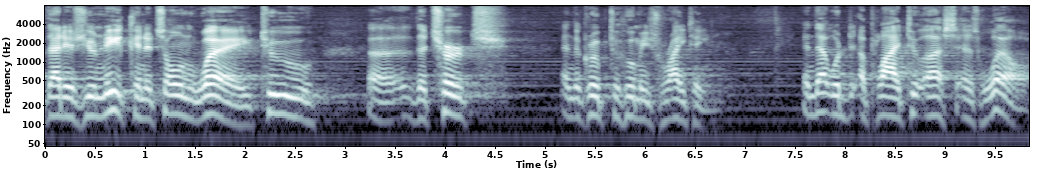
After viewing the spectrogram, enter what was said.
that is unique in its own way to uh, the church and the group to whom he's writing. And that would apply to us as well.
